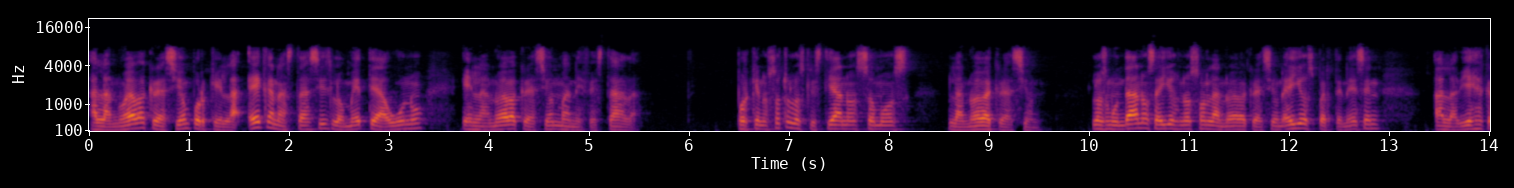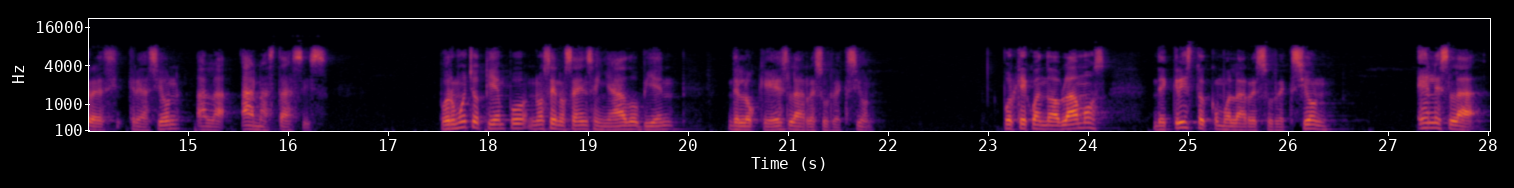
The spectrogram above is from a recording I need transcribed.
a la nueva creación, porque la ec anastasis lo mete a uno en la nueva creación manifestada. Porque nosotros los cristianos somos la nueva creación. Los mundanos, ellos no son la nueva creación, ellos pertenecen a la vieja creación, a la anastasis. Por mucho tiempo no se nos ha enseñado bien de lo que es la resurrección. Porque cuando hablamos de Cristo como la resurrección, Él es la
